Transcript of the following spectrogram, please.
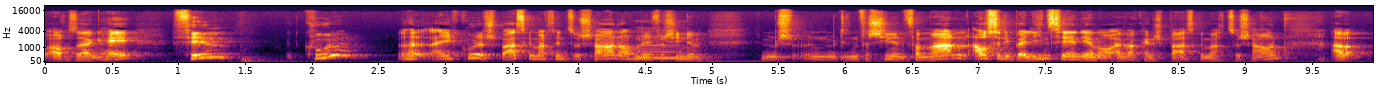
auch sagen, hey, Film, cool, hat eigentlich cool Spaß gemacht, den zu schauen, auch mit, mhm. den verschiedenen, mit den verschiedenen Formaten. Außer die Berlin-Szenen, die haben auch einfach keinen Spaß gemacht zu schauen. Aber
